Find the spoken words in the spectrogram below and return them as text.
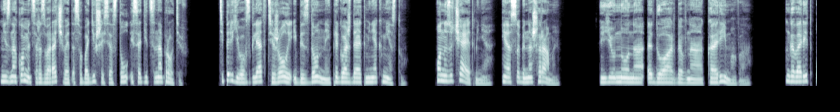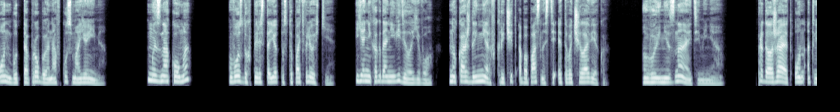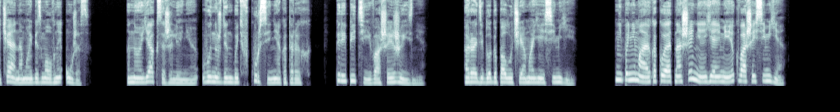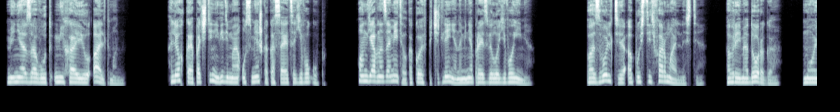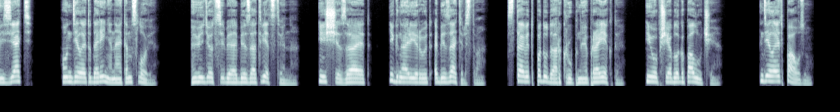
Незнакомец разворачивает освободившийся стул и садится напротив. Теперь его взгляд, тяжелый и бездонный, пригвождает меня к месту. Он изучает меня, и особенно шрамы. «Юнона Эдуардовна Каримова», — говорит он, будто пробуя на вкус мое имя. «Мы знакомы?» Воздух перестает поступать в легкие. Я никогда не видела его, но каждый нерв кричит об опасности этого человека. «Вы не знаете меня», Продолжает он, отвечая на мой безмолвный ужас. Но я, к сожалению, вынужден быть в курсе некоторых перипетий вашей жизни. Ради благополучия моей семьи. Не понимаю, какое отношение я имею к вашей семье. Меня зовут Михаил Альтман. Легкая, почти невидимая усмешка касается его губ. Он явно заметил, какое впечатление на меня произвело его имя. Позвольте опустить формальности. Время дорого. Мой зять... Он делает ударение на этом слове. Ведет себя безответственно. Исчезает, игнорирует обязательства. Ставит под удар крупные проекты и общее благополучие. Делает паузу.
